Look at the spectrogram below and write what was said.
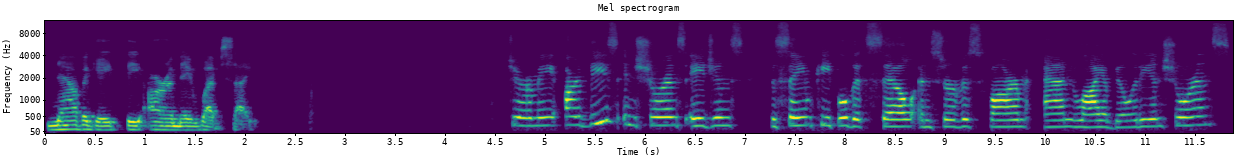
navigate the RMA website. Jeremy, are these insurance agents the same people that sell and service farm and liability insurance?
